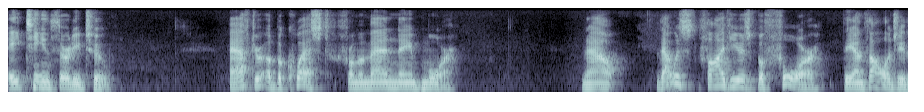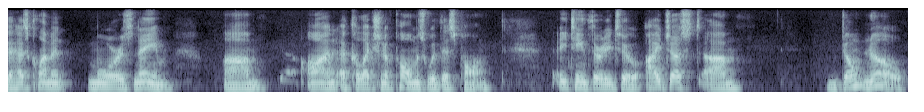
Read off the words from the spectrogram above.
1832 after a bequest from a man named Moore. Now, that was five years before the anthology that has Clement Moore's name um, on a collection of poems with this poem, 1832. I just um, don't know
